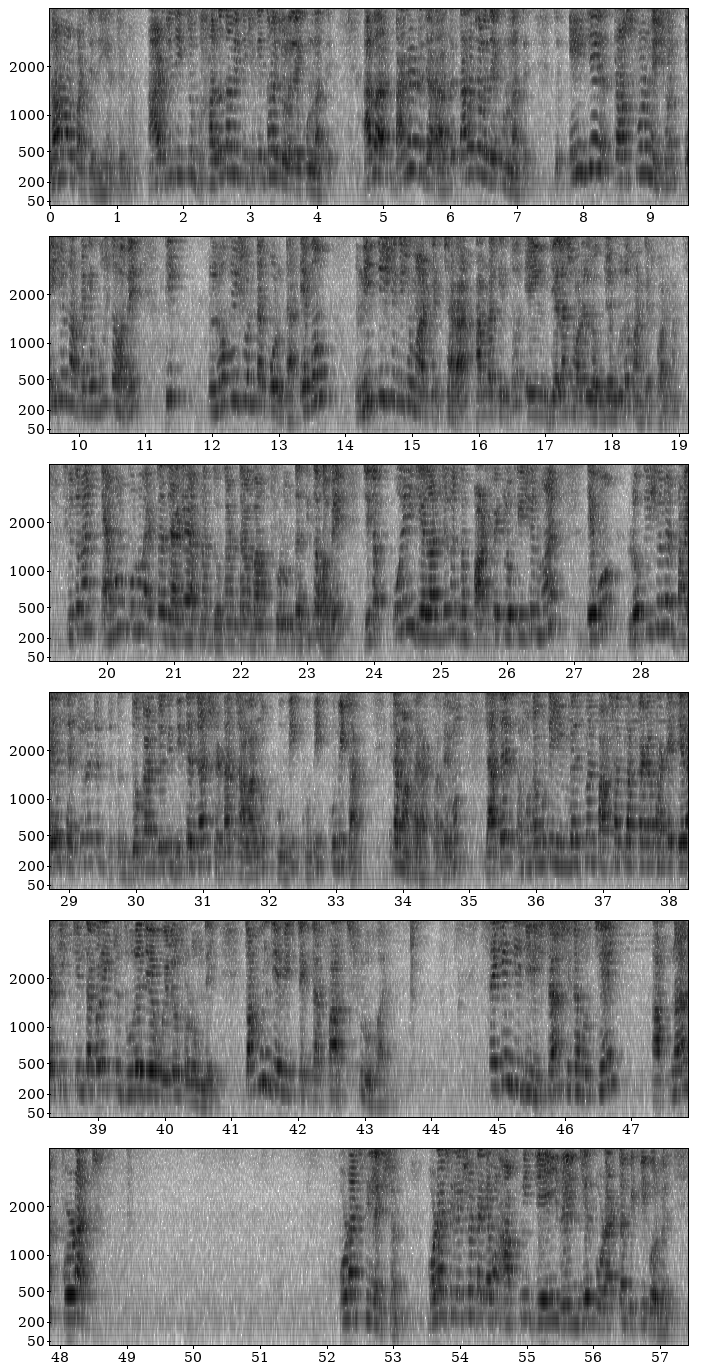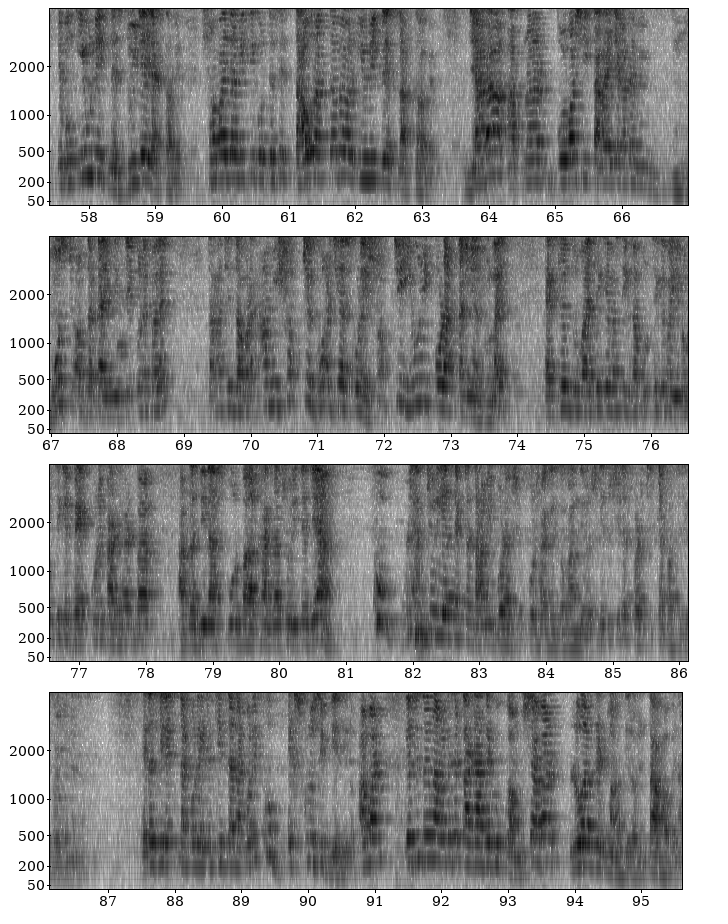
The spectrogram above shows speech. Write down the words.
নর্মাল পারচেজিং এর জন্য। আর যদি একটু ভালো দামে কিছু কিনতে হয়, চলে যায় খুলনাতে। আবার বাগেরহাটে যারা আছে, তারা চলে যায় খুলনাতে। তো এই যে ট্রান্সফরমেশন এই জন্য আপনাকে বুঝতে হবে ঠিক লোকেশনটা কোনটা এবং নির্দিষ্ট কিছু মার্কেট ছাড়া আমরা কিন্তু এই জেলা শহরের লোকজনগুলো মার্কেট করে না। সুতরাং এমন কোনো একটা জায়গায় আপনার দোকানটা বা শোরুমটা দিতে হবে, যেটা ওই জেলার জন্য একদম পারফেক্ট লোকেশন হয় এবং লোকেশনের বাইরে স্যাচুরেটেড দোকান যদি দিতে চান, সেটা চালানো খুবই খুবই খুবই টাফ এটা মাথায় রাখতে হবে এবং যাদের মোটামুটি ইনভেস্টমেন্ট পাঁচ সাত লাখ টাকা থাকে, এরা কি চিন্তা করে একটু দূরে যে হইলেও শোরুম দেই তখন যে মিস্টেকটা ফার্স্ট শুরু হয়। সেকেন্ড যে জিনিসটা, সেটা হচ্ছে আপনার প্রোডাক্ট প্রোডাক্ট সিলেকশন প্রোডাক্ট সিলেকশনটা কেমন? আপনি যেই রেঞ্জের প্রোডাক্টটা বিক্রি করবেন এবং ইউনিকনেস দুইটাই রাখতে হবে। সবাই যা বিক্রি করতেছে, তাও রাখতে হবে আর ইউনিকনেস রাখতে হবে। যারা আপনার প্রবাসী, তারা এই জায়গাটা most of the time mistake করে ফেলে। তারা চিন্তা করে, আমি সবচেয়ে গর্জিয়াস করে, সবচেয়ে ইউনিক প্রোডাক্টটা নিয়ে আসব। লাইক একজন দুবাই থেকে বা সিঙ্গাপুর থেকে বা ইউরোপ থেকে ব্যাক করে বাগেরহাট বা আপনার দিনাজপুর বা খাগড়াছড়িতে যা খুব লাক্সারিয়াস একটা দামি পোশাক পোশাকের দোকান দিল কিন্তু সেটা পারচেস ক্যাপাসিটি কয়জনের আছে? এটা সিলেক্ট না করে, এটা চিন্তা না করে খুব এক্সক্লুসিভ দিয়ে দিল। আবার কেউ চিন্তা করল আমার কাছে টাকা আছে খুব কম। সে আবার লোয়ার গ্রেড মাল দিল। তা হবে না।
